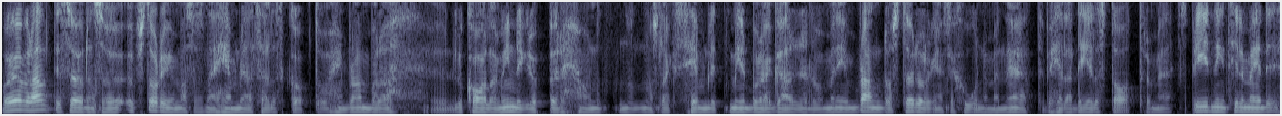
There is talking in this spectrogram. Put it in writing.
Och överallt i södern så uppstår det ju en massa sådana här hemliga sällskap då. Ibland bara eh, lokala mindre grupper av något, någon slags hemligt medborgargarde då. Men ibland då större organisationer med nät över hela delstater och med spridning till och med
